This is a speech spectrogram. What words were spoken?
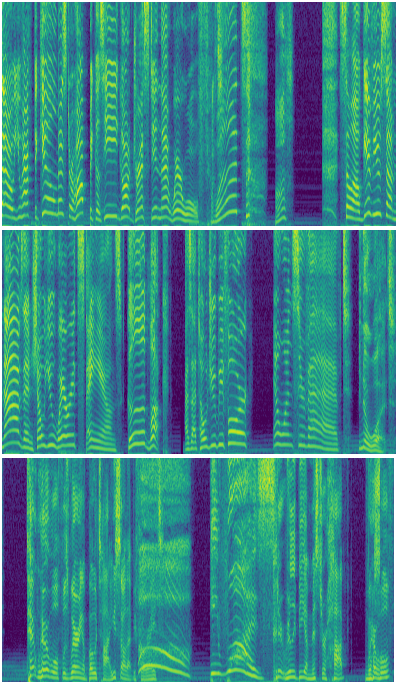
So you have to kill Mr. Hop because he got dressed in that werewolf. What? Huh? so I'll give you some knives and show you where it stands. Good luck. As I told you before, no one survived. You know what? That werewolf was wearing a bow tie. You saw that before, right? Oh, he was. Could it really be a Mr. Hop werewolf?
